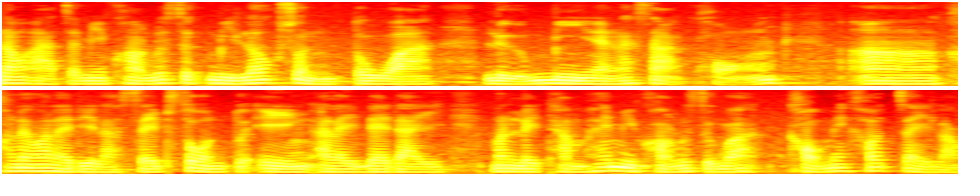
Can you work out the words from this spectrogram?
เราอาจจะมีความรู้สึกมีโลกส่วนตัว หรือมีในลักษณะของเขาเรียกว่าอะไรดีล่ะเซฟโซนตัวเองอะไรใด ๆ มันเลยทำให้มีความรู้สึกว่าเขาไม่เข้าใจเรา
